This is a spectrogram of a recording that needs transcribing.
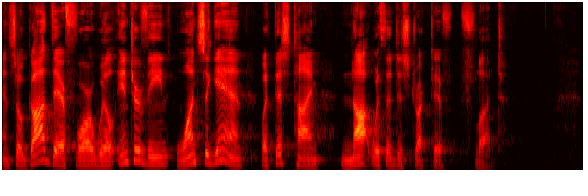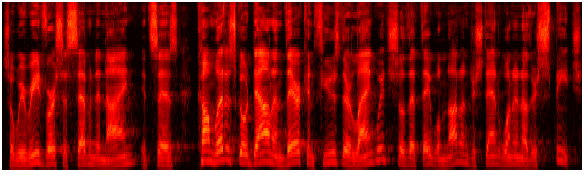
And so God therefore will intervene once again, but this time not with a destructive flood. So we read verses seven to nine, it says, Come, let us go down and there confuse their language so that they will not understand one another's speech.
